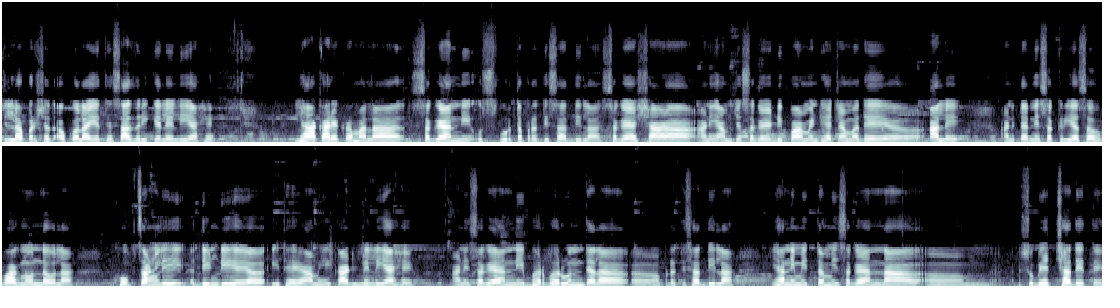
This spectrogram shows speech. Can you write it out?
जिल्हा परिषद अकोला येथे साजरी केलेली आहे. ह्या कार्यक्रमाला सगळ्यांनी उत्स्फूर्त प्रतिसाद दिला. सगळ्या शाळा आणि आमचे सगळे डिपार्टमेंट ह्याच्यामध्ये आले. आणि त्यांनी सक्रिय सहभाग नोंदवला. खूप चांगली दिंडी इथे आम्ही काढलेली आहे. आणि सगळ्यांनी भरभरून त्याला प्रतिसाद दिला. ह्यानिमित्त मी सगळ्यांना शुभेच्छा देते.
